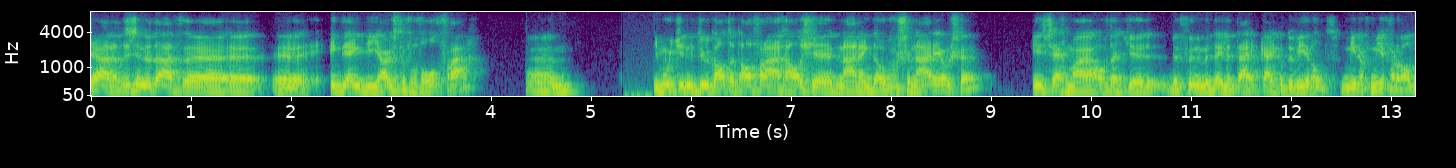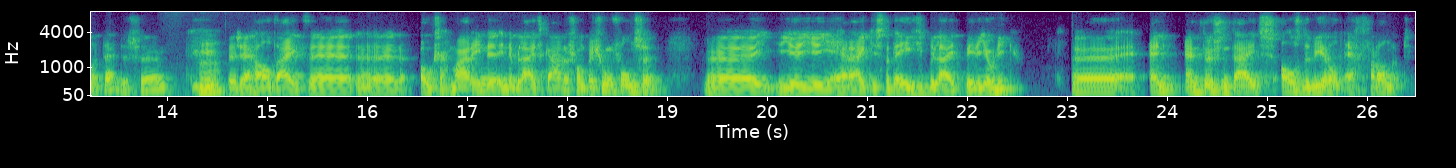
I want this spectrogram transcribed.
Ja, dat is inderdaad, uh, uh, ik denk, de juiste vervolgvraag. Um, je moet je natuurlijk altijd afvragen als je nadenkt over scenario's. Hè, is zeg maar of dat je de fundamentele kijk op de wereld min of meer verandert. Hè? Dus uh, hmm. we zeggen altijd, ook zeg maar in de, in de beleidskaders van pensioenfondsen, je, je, je herrijdt je strategisch beleid periodiek. en, en tussentijds als de wereld echt verandert.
